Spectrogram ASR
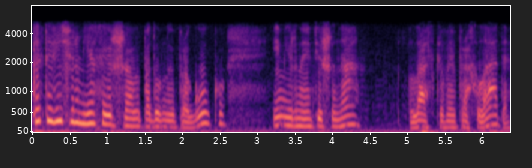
Как-то вечером я совершала подобную прогулку, и мирная тишина, ласковая прохлада,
